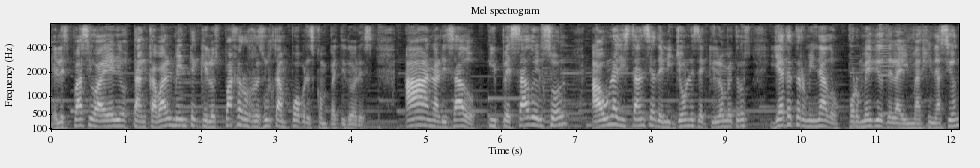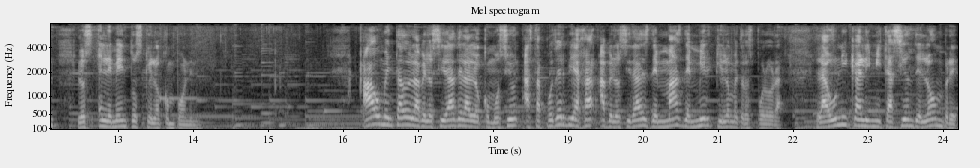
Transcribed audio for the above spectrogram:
el espacio aéreo tan cabalmente que los pájaros resultan pobres competidores. Ha analizado y pesado el Sol a una distancia de millones de kilómetros y ha determinado por medio de la imaginación los elementos que lo componen ha aumentado la velocidad de la locomoción hasta poder viajar a velocidades de más de mil kilómetros por hora. La única limitación del hombre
